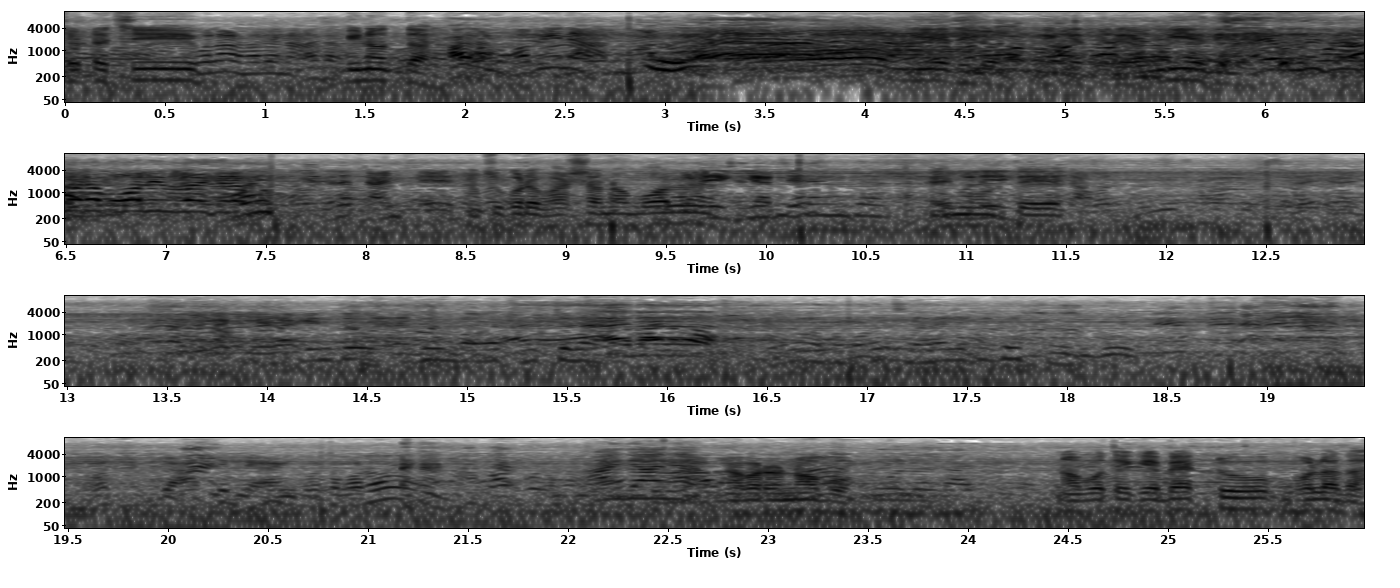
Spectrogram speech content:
ছোট চিপ বিনোদা উড়িয়ে দিল এক্ষেত্রে উড়িয়ে দিল। উঁচু করে ভাসানো বল এই মুহূর্তে। আবারও নব। নব থেকে ব্যাক টু ভোলাদা।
